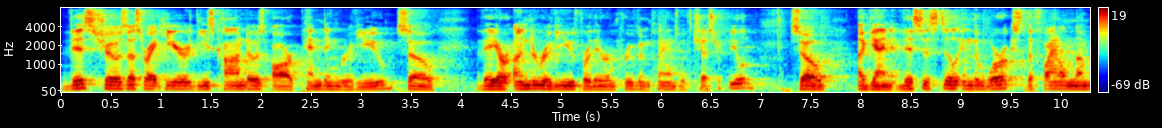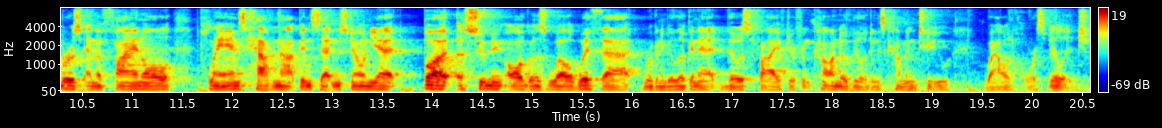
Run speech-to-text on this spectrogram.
this shows us right here, these condos are pending review. So they are under review for their improvement plans with Chesterfield. So again, this is still in the works. The final numbers and the final plans have not been set in stone yet, but assuming all goes well with that, we're gonna be looking at those five different condo buildings coming to Wild Horse Village.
